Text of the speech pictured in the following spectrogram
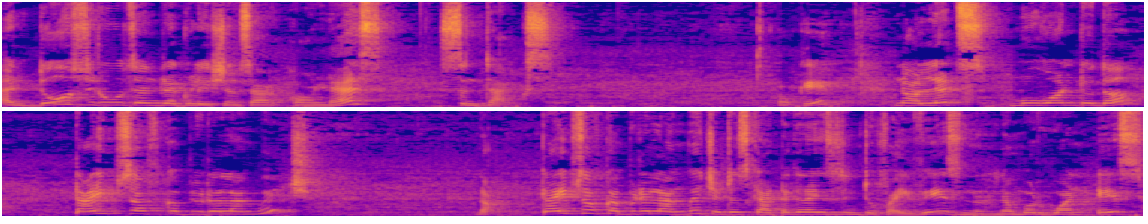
And those rules and regulations are called as syntax. Okay, now let's move on to the types of computer language. Now, types of computer language it is categorized into five ways. Number one is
